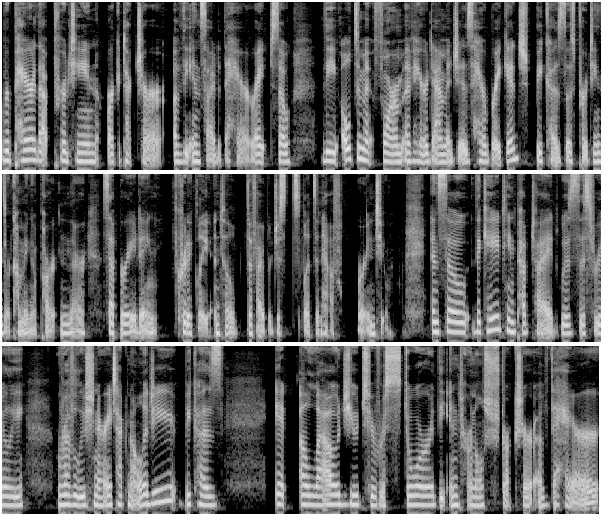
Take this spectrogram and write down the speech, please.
repair that protein architecture of the inside of the hair, right? So the ultimate form of hair damage is hair breakage because those proteins are coming apart and they're separating critically until the fiber just splits in half or in two. And so the K18 peptide was this really revolutionary technology because it allowed you to restore the internal structure of the hair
